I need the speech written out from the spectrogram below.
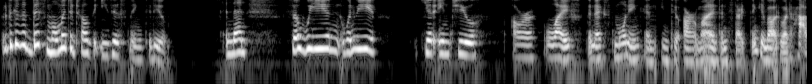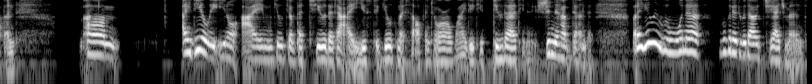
but because at this moment it felt the easiest thing to do. And then so we when we get into our life the next morning and into our mind and start thinking about what happened um ideally, you know, I'm guilty of that too, that I used to guilt myself into, oh, why did you do that? You know, you shouldn't have done that. But ideally, we want to look at it without judgment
